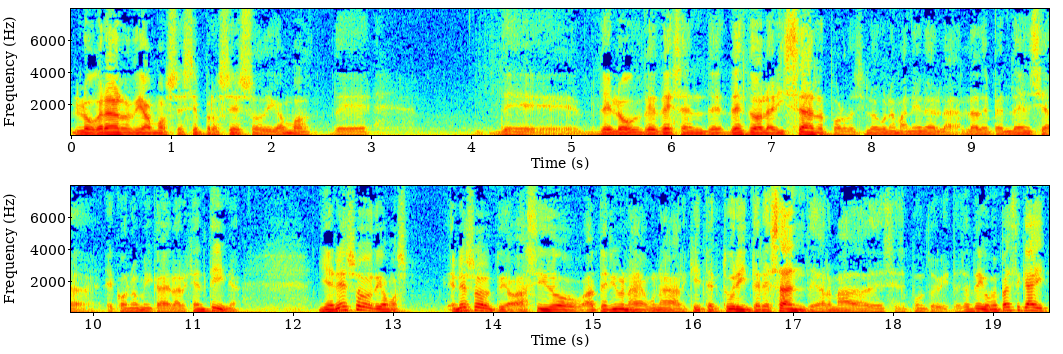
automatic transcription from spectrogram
lograr, digamos, ese proceso, digamos, de de, de, lo- de desen- de desdolarizar, por decirlo de alguna manera, la, la dependencia económica de la Argentina. Y en eso, digamos, en eso ha sido, ha tenido una, una arquitectura interesante armada desde ese punto de vista. Ya te digo, me parece que hay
